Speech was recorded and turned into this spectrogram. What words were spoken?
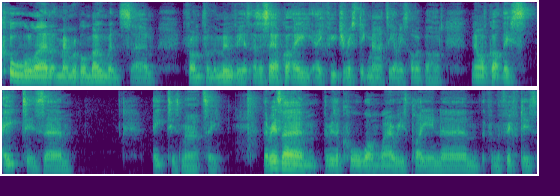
cool, um, memorable moments um, from from the movie. As, as I say, I've got a, a futuristic Marty on his hoverboard. Now I've got this 80s um, 80s Marty. There is um there is a cool one where he's playing um, from the 50s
